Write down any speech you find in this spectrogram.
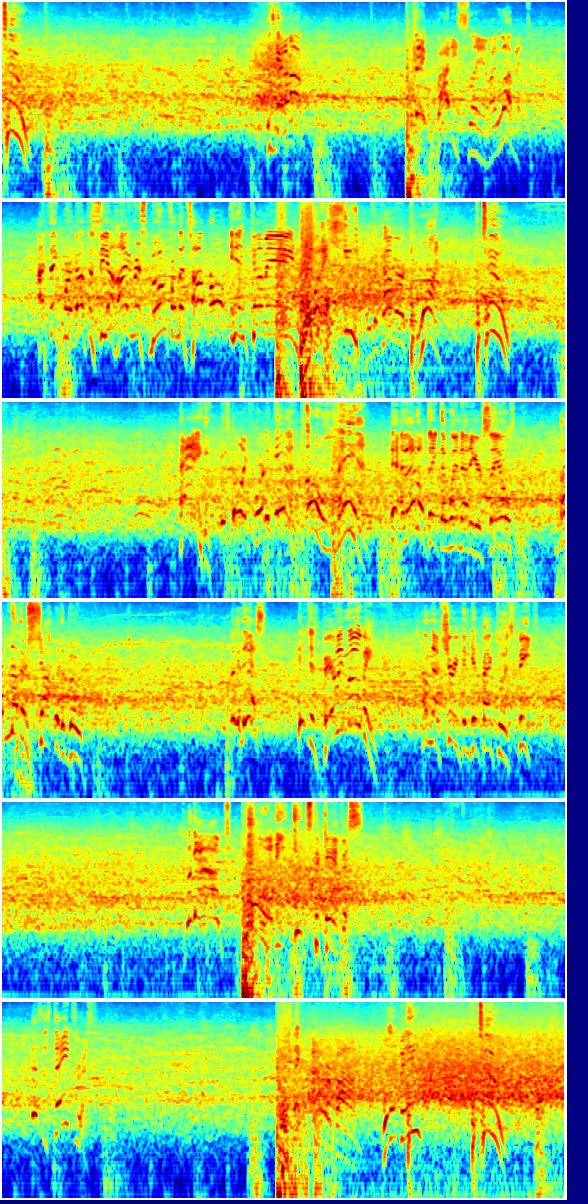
Two. He's got him up. Big body slam. I love it. I think we're about to see a high-risk move from the top rope. Incoming. What a huge. There's a cover. One. Two. Hey, he's going for it again. Oh, man. Yeah, that'll take the wind out of your sails. Another shot with a boot. Look at this. He's just barely moving. I'm not sure he can get back to his feet. Look out! He the canvas. This is dangerous. Big power bomb. Will it be? Two.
